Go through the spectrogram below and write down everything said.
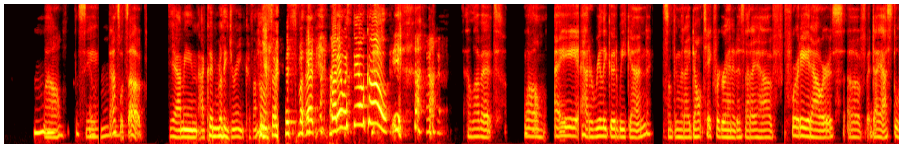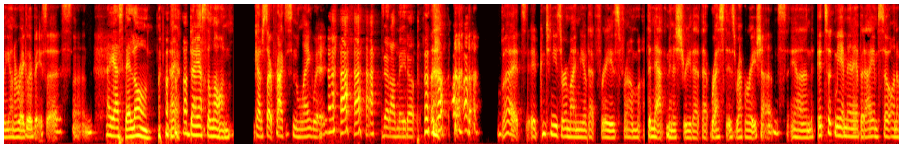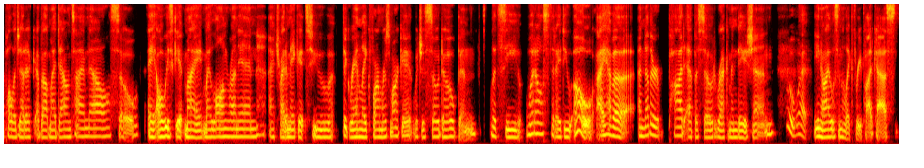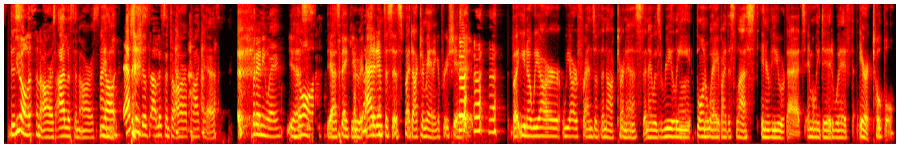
Wow. Let's see. Mm-hmm. That's what's up. Yeah, I mean, I couldn't really drink because I'm on service, but but it was still cool. Yeah. I love it. Well, I had a really good weekend. Something that I don't take for granted is that I have 48 hours of diastole on a regular basis. And diastolone. di- diastolone. Got to start practicing the language that I made up. but it continues to remind me of that phrase from the NAP ministry that that rest is reparations. And it took me a minute, but I am so unapologetic about my downtime now. So I always get my my long run in. I try to make it to the Grand Lake Farmers Market, which is so dope. And let's see, what else did I do? Oh, I have a another pod episode recommendation. Oh, what? You know, I listen to like three podcasts. This, you don't listen to ours. I listen to ours. Y'all, Ashley does not listen to our podcast. But anyway, yes, yes, thank you. Added emphasis by Dr. Manning. Appreciate it. but you know, we are we are friends of the Nocturnists, and I was really uh, blown away by this last interview that Emily did with Eric Topol.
